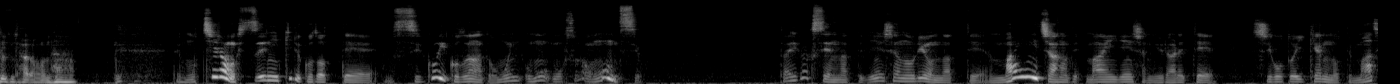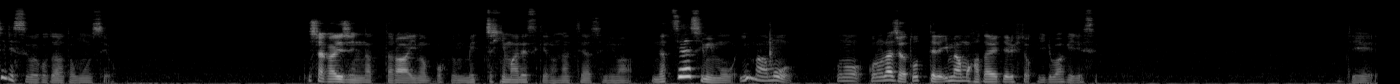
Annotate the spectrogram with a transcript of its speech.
ぬんだろうな。でもちろん普通に生きることってすごいことだなと思い思うそれは思うんですよ。大学生になって電車乗るようになって毎日あの満員電車に揺られて仕事行けるのってマジですごいことだと思うんですよ。で社会人になったら今僕めっちゃ暇ですけど夏休みは。夏休みも今もこのこのラジオ撮ってる今も働いてる人がいるわけですよ。で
